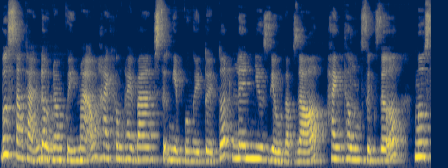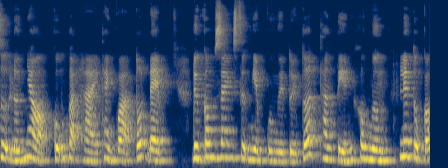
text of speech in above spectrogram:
Bước sang tháng đầu năm Quý Mão 2023, sự nghiệp của người tuổi Tuất lên như diều gặp gió, hành thông rực rỡ, mưu sự lớn nhỏ cũng gặt hái thành quả tốt đẹp. Được công danh sự nghiệp của người tuổi Tuất thăng tiến không ngừng, liên tục có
